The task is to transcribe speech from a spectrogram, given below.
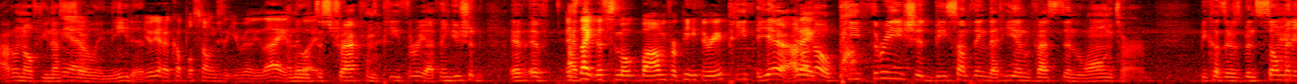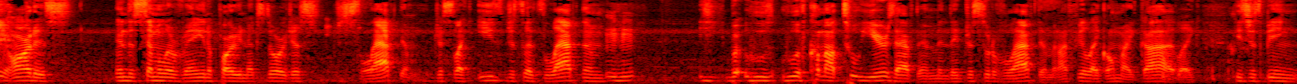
I don't know if you necessarily need it. You get a couple songs that you really like. and it will distract from P3. I think you should. If, if it's I like the smoke bomb for P3. P, yeah, I like- don't know. P3 should be something that he invests in long term, because there's been so many artists in the similar vein of Party Next Door just just slapped him, just like easy, just has lapped him. Mm-hmm. he, but who's who have come out two years after him and they've just sort of laughed him and I feel like oh my god like he's just being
